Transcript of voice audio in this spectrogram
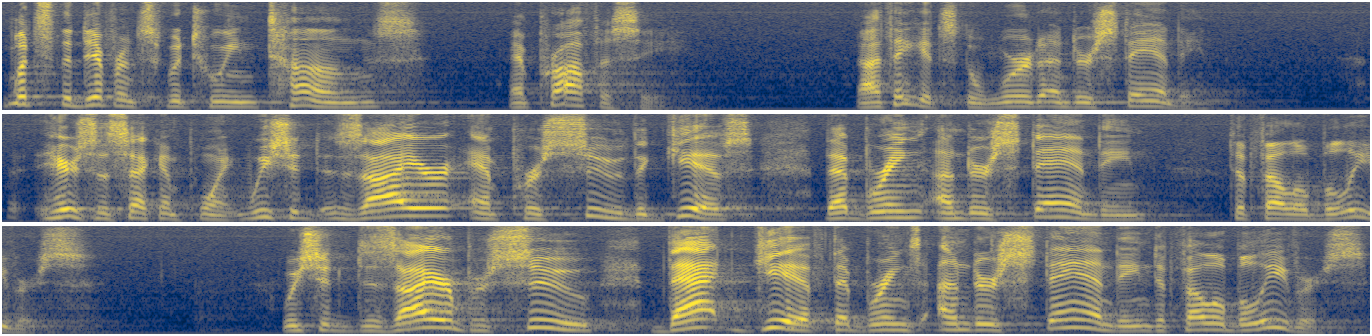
What's the difference between tongues and prophecy? I think it's the word understanding. Here's the second point we should desire and pursue the gifts that bring understanding to fellow believers. We should desire and pursue that gift that brings understanding to fellow believers.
